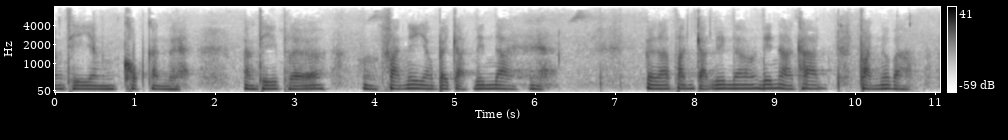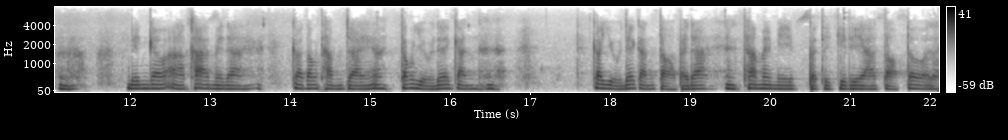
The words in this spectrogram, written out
บางทียังขบกันเลย บางทีเผลอฟันนี่ยังไปกัดลิ้นได้ เวลาฟันกัดลิ้นแล้ว ลิ้นอาฆาตฟันหรือเปล่าลิ้นก็อาฆาตไม่ได้ ก็ต้องทำใจต้องอยู่ด้วยกัน ก็อยู่ด้วยกันต่อไปได้ ถ้าไม่มีปฏิกิริยาตอบโต้อะไร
